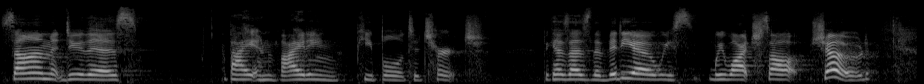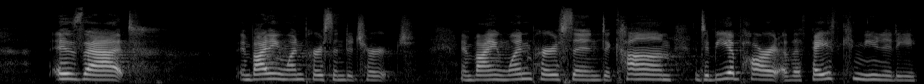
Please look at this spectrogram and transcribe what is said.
Some do this by inviting people to church because as the video we, we watched saw, showed, is that inviting one person to church, inviting one person to come and to be a part of a faith community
